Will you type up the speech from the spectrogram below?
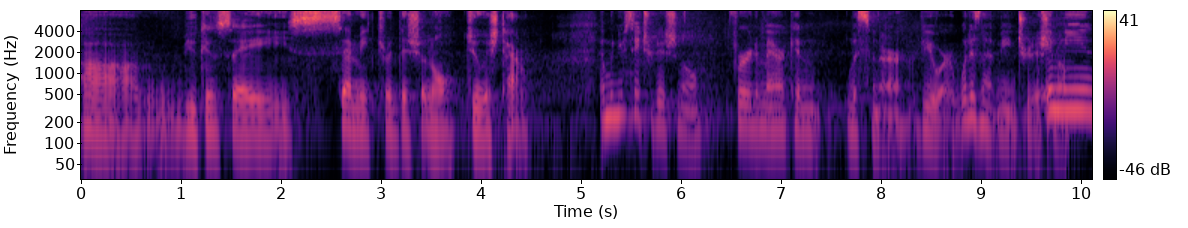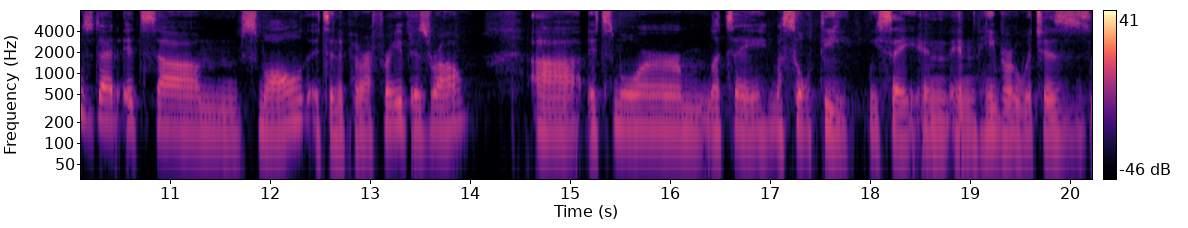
Um, you can say semi traditional Jewish town. And when you say traditional, for an American listener, viewer, what does that mean, traditional? It means that it's um, small, it's in the periphery of Israel. Uh, it's more, um, let's say, masorti, we say in, in Hebrew, which is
